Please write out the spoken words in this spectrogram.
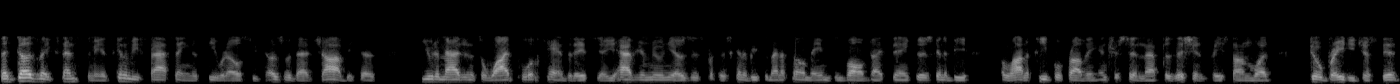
that does make sense to me. It's going to be fascinating to see what LSU does with that job because you would imagine it's a wide pool of candidates. You know, you have your Munozes, but there's going to be some NFL names involved. I think there's going to be a lot of people probably interested in that position based on what Joe Brady just did.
